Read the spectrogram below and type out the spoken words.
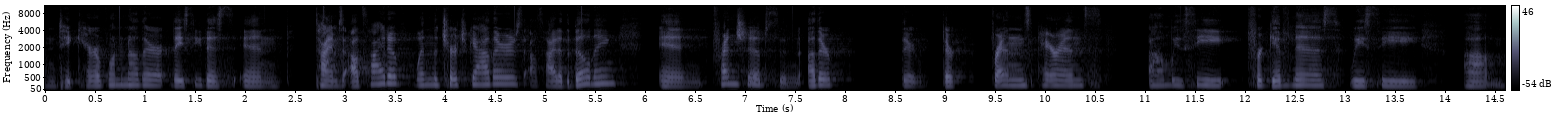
and take care of one another. They see this in times outside of when the church gathers, outside of the building, in friendships and other their their friends, parents. Um, we see forgiveness. We see um,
